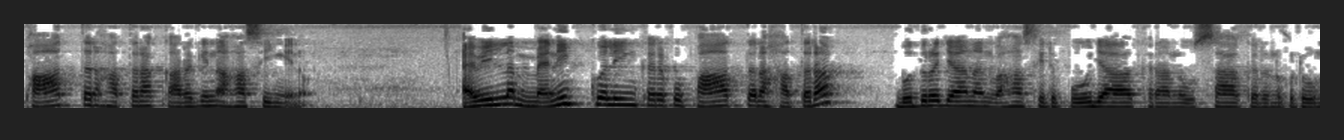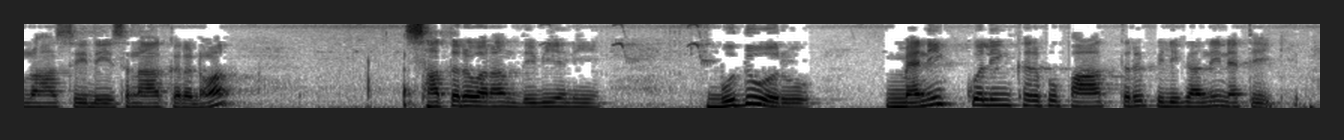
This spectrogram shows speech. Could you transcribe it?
පාත්‍ර හතරක් අරගෙන අහසින් එනවා. ඇවිල්ලා මණික් වලින් කරපු පාත්‍ර හතරක් බුදුරජාණන් වහන්සේට පූජා කරන්න උත්සාහ කරනකොට උන්වහන්සේ දේශනා කරනවා සතර වරන් දෙවියනි බුදුවරු මැණික් වලින් කරපු පාත්‍ර පිළිගන්නේ නැtei කියලා.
